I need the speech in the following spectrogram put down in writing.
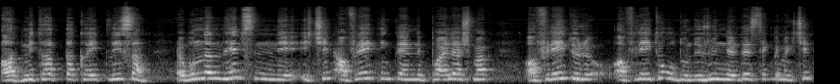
Admitat'ta kayıtlıysan e bunların hepsini için affiliate linklerini paylaşmak, affiliate, ürü, affiliate olduğun ürünleri desteklemek için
